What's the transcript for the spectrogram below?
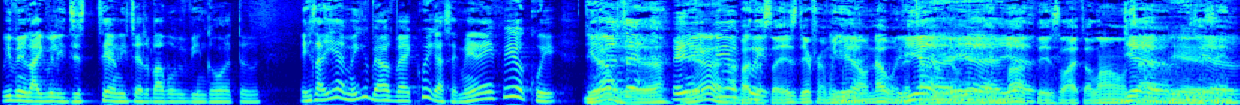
we've been like really just telling each other about what we've been going through. He's like, "Yeah, man, you bounce back quick." I said, "Man, it ain't feel quick." You know Yeah. what I'm saying? Yeah. It ain't Yeah. feel I'm about quick. to say it's different when you don't know when the Yeah, time yeah, that yeah. month is like a long Yeah, time. yeah. Yeah.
